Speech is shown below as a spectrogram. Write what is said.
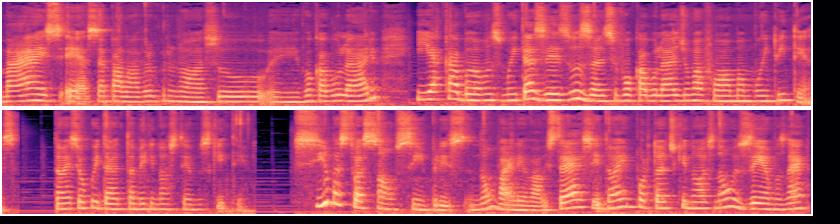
mais essa palavra para o nosso eh, vocabulário e acabamos muitas vezes usando esse vocabulário de uma forma muito intensa. Então, esse é o cuidado também que nós temos que ter. Se uma situação simples não vai levar ao estresse, então é importante que nós não usemos, né,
